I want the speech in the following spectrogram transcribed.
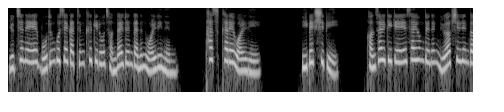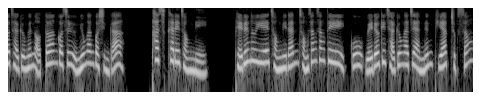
유체 내의 모든 곳에 같은 크기로 전달된다는 원리는 파스칼의 원리 212. 건설기계에 사용되는 유압 실린더 작용은 어떠한 것을 응용한 것인가? 파스칼의 정리. 베르누이의 정밀한 정상 상태에 있고 외력이 작용하지 않는 비압축성,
